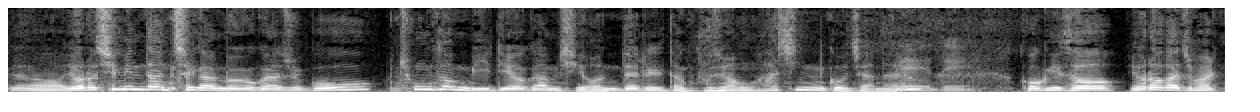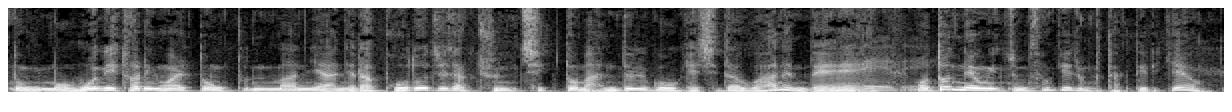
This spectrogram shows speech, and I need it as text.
어, 여러 시민단체가 모여가지고 총선 미디어 감시 연대를 일단 구성하신 거잖아요. 네, 네. 거기서 여러 가지 활동, 뭐 모니터링 활동뿐만이 아니라 보도 제작 준칙도 만들고 계시다고 하는데 네, 네. 어떤 내용인지 좀 소개 좀 부탁드릴게요.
